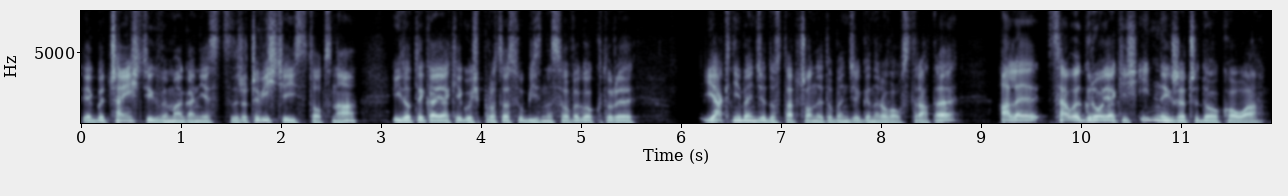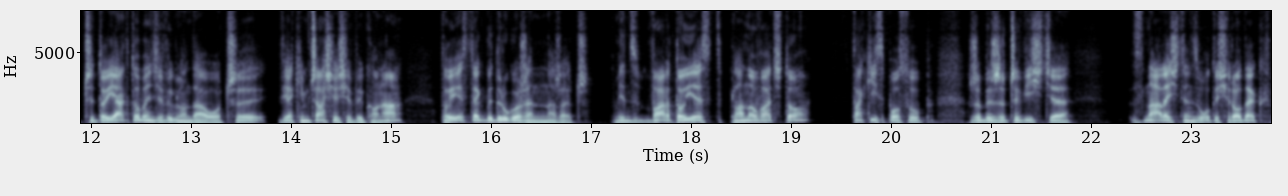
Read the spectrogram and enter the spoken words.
jakby część tych wymagań jest rzeczywiście istotna i dotyka jakiegoś procesu biznesowego, który jak nie będzie dostarczony, to będzie generował stratę, ale całe gro jakichś innych rzeczy dookoła, czy to jak to będzie wyglądało, czy w jakim czasie się wykona, to jest jakby drugorzędna rzecz. Więc warto jest planować to w taki sposób, żeby rzeczywiście znaleźć ten złoty środek,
